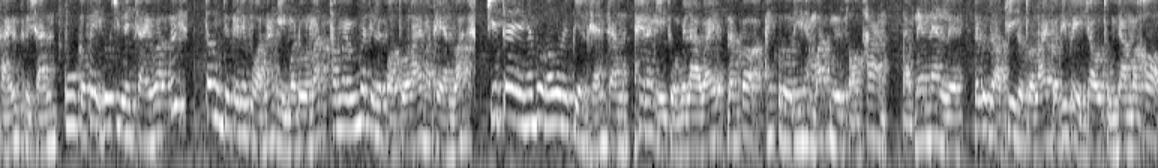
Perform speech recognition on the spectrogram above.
ตายก็คือฉันกูกับพระเอกก็คิดในใจว่าเอ้ยถ้ามึงจะ teleport นางเอกมาโดนมัดทำไมมึงไม่ teleport ตัวร้ายมาแทนวะคิดได้ยังไงพวกเขาก็เลยเปลี่ยนแผนกันให้นางเอกถ่วงเวลาไว้ แล้วก็ให้โคโตริเนี่ยมัดมือสองข้างแบบแน่นๆเลย แล้วก็สลับที่กับตัวร้ายก่อนที่พระเอกจะเอาถุงดำมาครอบ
